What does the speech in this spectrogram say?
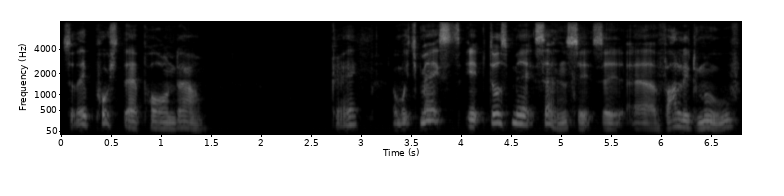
So they push their pawn down. Okay, and which makes it does make sense. It's a, a valid move,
